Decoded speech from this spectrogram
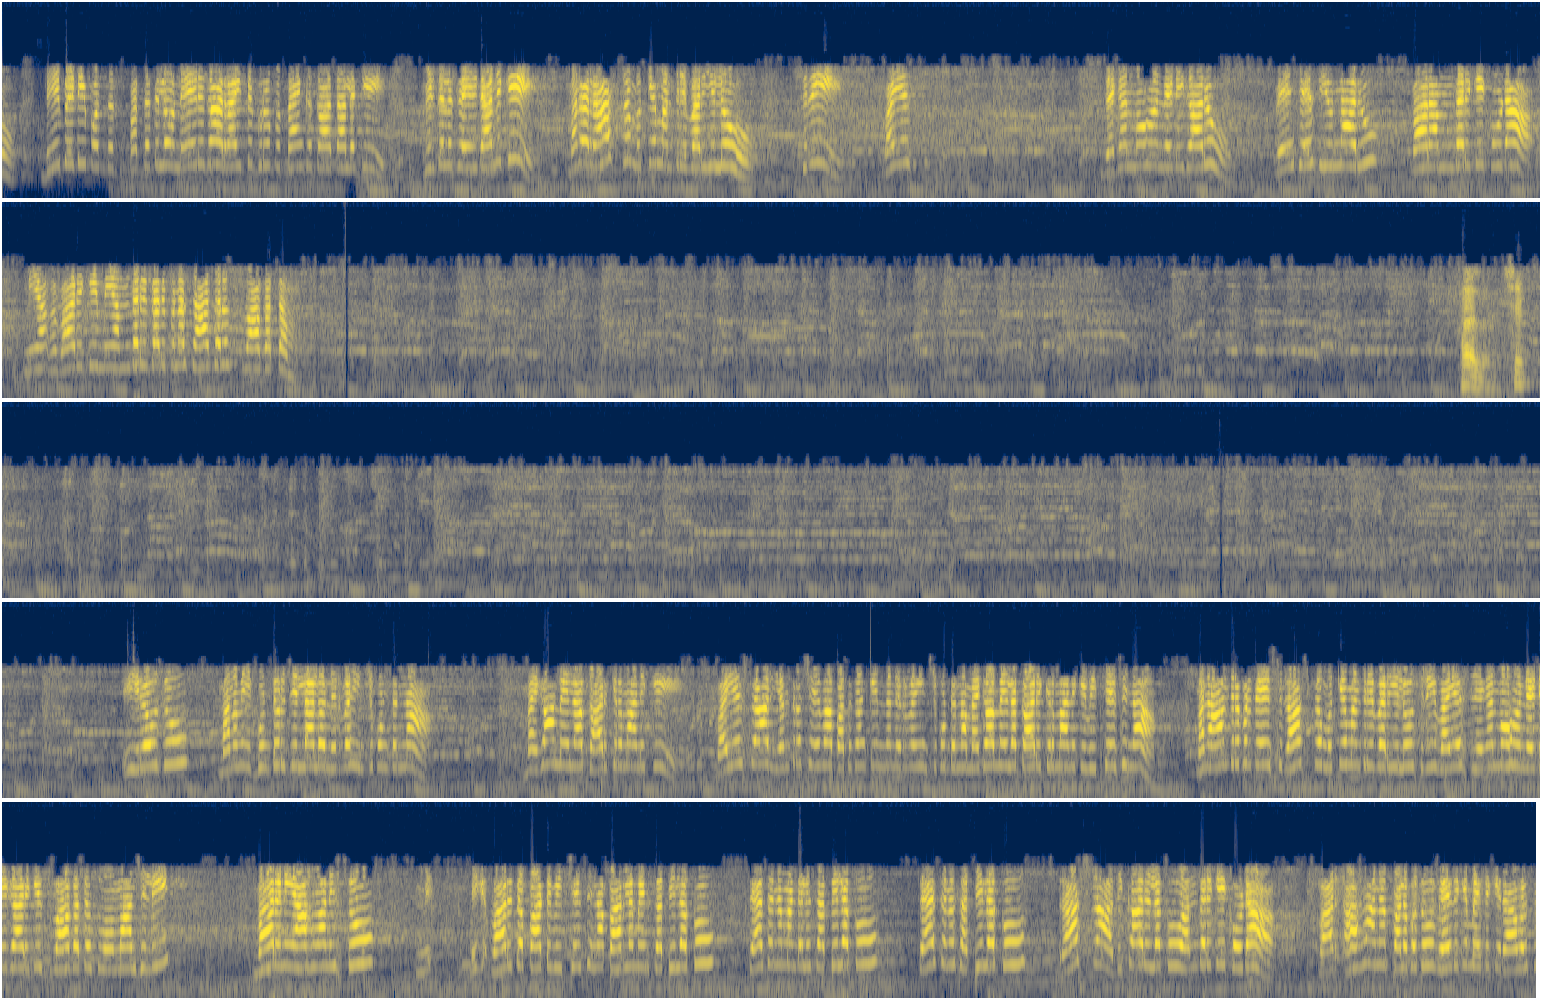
రూపాయలను డీబీటీ పద్ధతిలో నేరుగా రైతు గ్రూప్ బ్యాంక్ ఖాతాలకి విడుదల చేయడానికి మన రాష్ట్ర ముఖ్యమంత్రి వర్యులు శ్రీ వైఎస్ జగన్మోహన్ రెడ్డి గారు వేంచేసి ఉన్నారు? వారందరికీ కూడా మీ వారికి మీ అందరి తరపున సాదర స్వాగతం. 快乐是。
